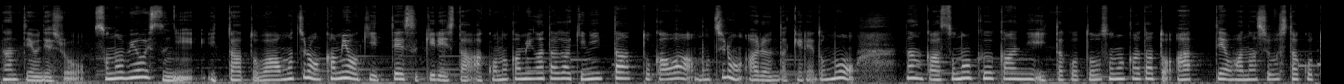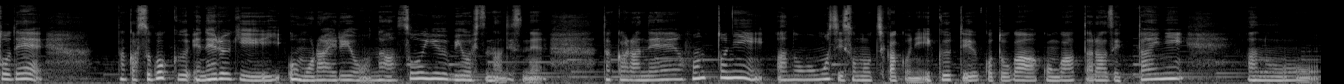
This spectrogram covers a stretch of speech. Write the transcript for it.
何て言うんでしょうその美容室に行った後はもちろん髪を切ってすっきりしたあこの髪型が気に入ったとかはもちろんあるんだけれどもなんかその空間に行ったことその方と会ってお話をしたことでなんかすごくエネルギーをもらえるようなそういう美容室なんですね。だからね本当にあのもしその近くに行くっていうことが今後あったら絶対にあの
